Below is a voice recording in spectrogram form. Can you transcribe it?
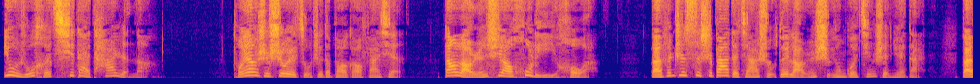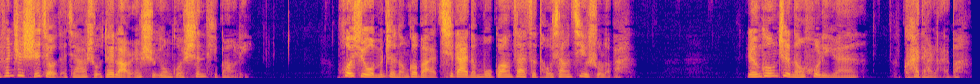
又如何期待他人呢？同样是世卫组织的报告发现，当老人需要护理以后啊，百分之四十八的家属对老人使用过精神虐待，百分之十九的家属对老人使用过身体暴力。或许我们只能够把期待的目光再次投向技术了吧？人工智能护理员，快点来吧！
